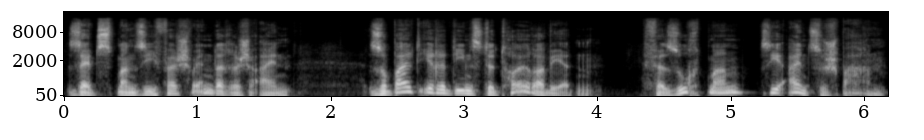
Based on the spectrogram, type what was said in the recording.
setzt man sie verschwenderisch ein. Sobald ihre Dienste teurer werden, versucht man, sie einzusparen.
